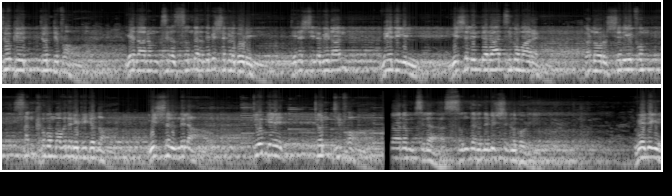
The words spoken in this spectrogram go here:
ടു കെ ട്വന്റി ഫോർ ഏതാനും ചില സുന്ദര നിമിഷങ്ങൾ കൂടി തിരശ്ശീല വീണാൽ വേദിയിൽ ഇശലിന്റെ രാജകുമാരൻ കണ്ണൂർ ഷെരീഫും സംഘവും അവതരിപ്പിക്കുന്ന ഇശൽ നില ടു കെ ട്വന്റി ഫോർ ചില സുന്ദര നിമിഷങ്ങൾ കൂടി. വേദിയിൽ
